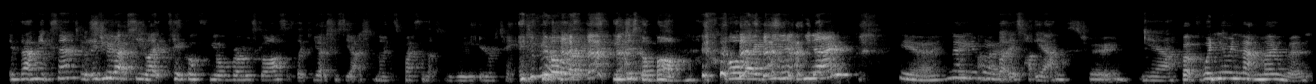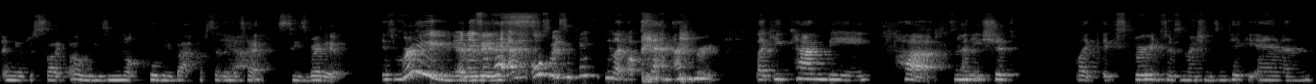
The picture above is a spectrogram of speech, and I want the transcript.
if that makes sense but It's if you actually like take off your rose glasses like you actually see actually no this person's actually really irritating or like you're just a bum or like you know, you know? Yeah, no, you're right. but it's yeah That's true. yeah But when you're in that moment and you're just like, oh, he's not called me back. I've sent him Yeah. a text. He's read it. it's rude Yeah, and it's it okay is. and also it's okay to be like upset and angry like you can be hurt and Mhm. you should like experience those emotions and take it in and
